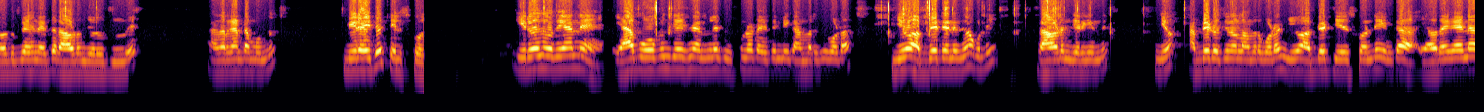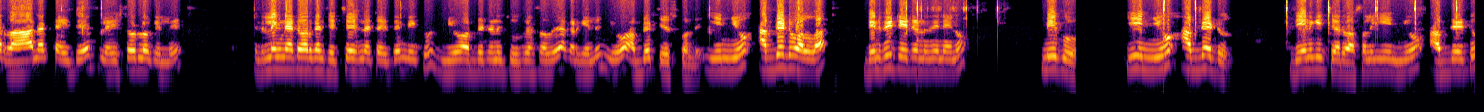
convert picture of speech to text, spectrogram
నోటిఫికేషన్ అయితే రావడం జరుగుతుంది. అందరికంటే ముందు మీరైతే తెలుసుకోవచ్చు ఈరోజు ఉదయాన్నే యాప్ ఓపెన్ చేసిన వెంటనే చూసుకున్నట్టయితే మీకు అందరికీ కూడా న్యూ అప్డేట్ అనేది ఒకటి రావడం జరిగింది. న్యూ అప్డేట్ వచ్చిన వాళ్ళందరూ కూడా న్యూ అప్డేట్ చేసుకోండి. ఇంకా ఎవరికైనా రానట్టయితే ప్లే వెళ్ళి ఇంటర్లింక్ నెట్వర్క్ అని చెక్ చేసినట్టయితే మీకు న్యూ అప్డేట్ అనేది చూపిస్తుంది. అక్కడికి వెళ్ళి న్యూ అప్డేట్ చేసుకోండి. ఈ న్యూ అప్డేట్ వల్ల బెనిఫిట్ ఏంటనేది నేను మీకు ఈ న్యూ అప్డేట్ దేనికి ఇచ్చారు? అసలు ఈ న్యూ అప్డేట్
